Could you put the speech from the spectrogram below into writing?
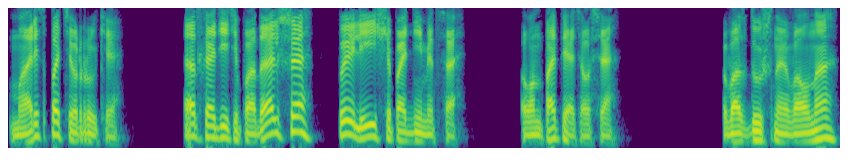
Марис потер руки. Отходите подальше, пылище поднимется. Он попятился. Воздушная волна,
